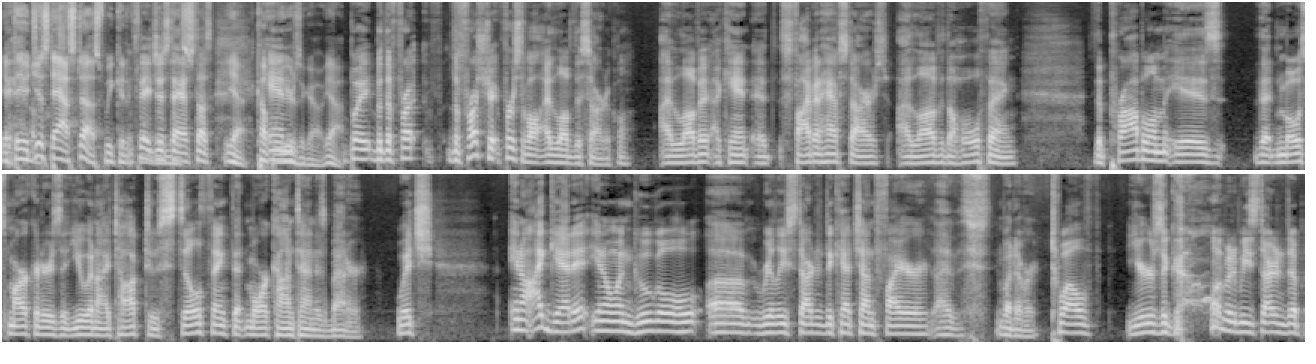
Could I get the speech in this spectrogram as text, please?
if they had just asked us, we could have. If they just asked us, yeah, a couple and, years ago, yeah. But but the fr- the frustrate. First of all, I love this article. I love it. I can't. It's five and a half stars. I love the whole thing. The problem is that most marketers that you and I talk to still think that more content is better which you know, I get it. You know, when Google uh, really started to catch on fire, uh, whatever, 12 years ago, when we started to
